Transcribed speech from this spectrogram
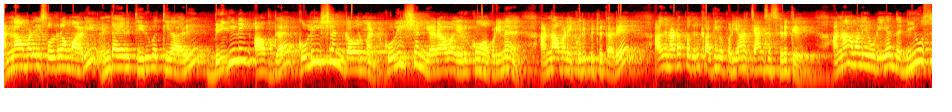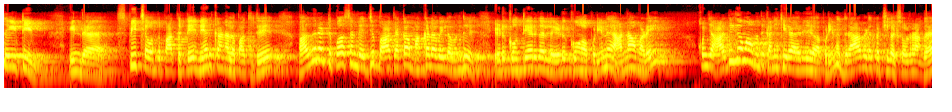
அண்ணாமலை சொல்கிற மாதிரி ரெண்டாயிரத்தி இருபத்தி ஆறு beginning of the coalition government coalition எராவாக இருக்கும் அப்படின்னு அண்ணாமலை குறிப்பிட்டிருக்காரு. அது நடப்பதற்கு அதிகப்படியான சான்சஸ் இருக்குது அண்ணாமலையுடைய இந்த நியூஸ் எயிட்டீன் இந்த ஸ்பீச்சை வந்து பார்த்துட்டு நேர்காணலை பார்த்துட்டு பதினெட்டு பர்சன்டேஜ் பாஜக மக்களவையில் வந்து எடுக்கும் தேர்தலில் எடுக்கும் அப்படின்னு அண்ணாமலை கொஞ்சம் அதிகமாக வந்து கணிக்கிறாரு அப்படின்னு திராவிட கட்சிகள் சொல்கிறாங்க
